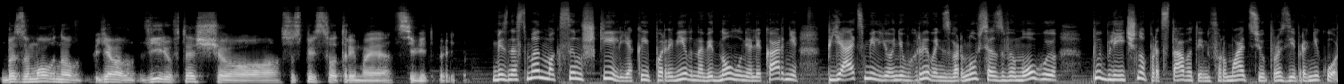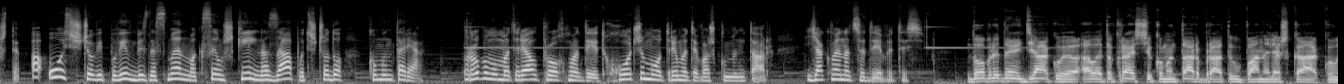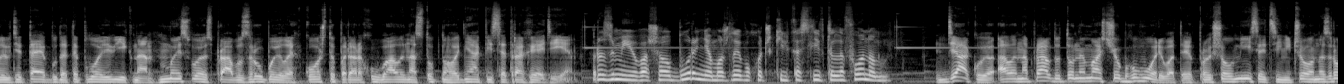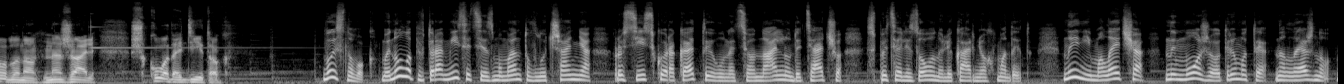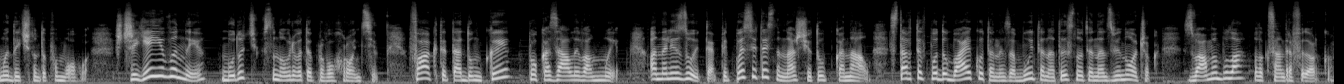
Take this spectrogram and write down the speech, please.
безумовно, я вірю в те, що суспільство отримає ці відповіді. Бізнесмен Максим Шкіль, який перевів на відновлення лікарні 5 мільйонів гривень, звернувся з вимогою публічно представити інформацію про зібрані кошти. А ось що відповів бізнесмен Максим Шкіль на запит щодо коментаря. Робимо матеріал про Охмадит. Хочемо отримати ваш коментар. Як ви на це дивитесь? Добрий день, дякую. Але то краще коментар брати у пана Ляшка, коли в дітей буде тепло і вікна. Ми свою справу зробили. Кошти перерахували наступного дня після трагедії. Розумію ваше обурення, можливо, хоч кілька слів телефоном. Дякую, але направду то нема що обговорювати. Пройшов місяць і нічого не зроблено. На жаль, шкода діток. Висновок минуло півтора місяці з моменту влучання російської ракети у національну дитячу спеціалізовану лікарню Охмадит. Нині малеча не може отримати належну медичну допомогу. З чиєї вини будуть встановлювати правоохоронці. Факти та думки показали вам ми. Аналізуйте, підписуйтесь на наш Ютуб канал, ставте вподобайку та не забудьте натиснути на дзвіночок. З вами була Олександра Федорко.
